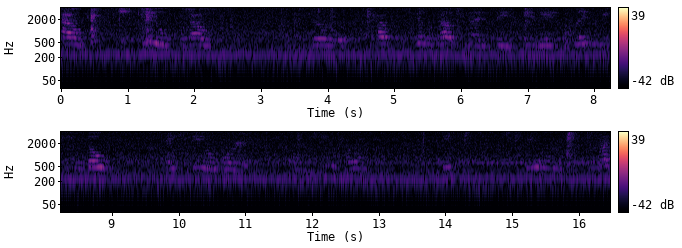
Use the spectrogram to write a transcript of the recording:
how he feel about the, how he feel about the United States and that slavery, even though they still or, um, even though it's still, well, not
